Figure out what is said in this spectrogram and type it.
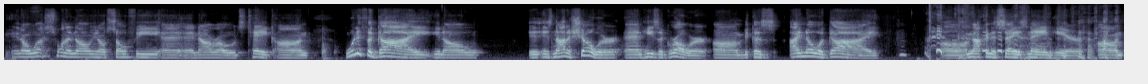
You know, I just want to know, you know, Sophie and, and Narroad's take on what if a guy, you know, is, is not a shower and he's a grower? Um, because I know a guy. Uh, I'm not going to say his name here, um,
